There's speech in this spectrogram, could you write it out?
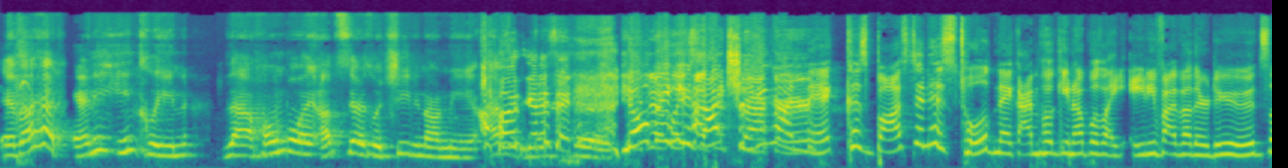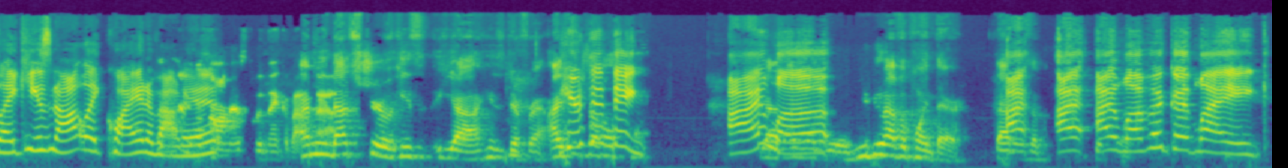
If I had any inkling that homeboy upstairs was cheating on me, I was gonna say, sure. No, but he's not cheating on. Nick because Boston has told Nick I'm hooking up with like 85 other dudes. Like he's not like quiet about it. honest with Nick about I mean, that. that's true. He's yeah, he's different. I Here's think the whole- thing. I Yeah, love you. You do have a point there. That is a I, I love a good like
